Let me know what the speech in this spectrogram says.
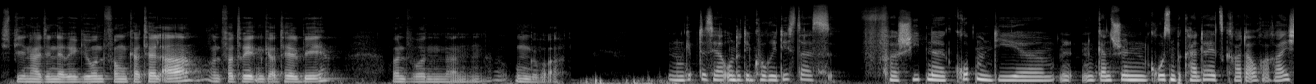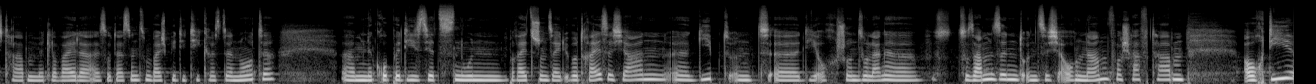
Die spielen halt in der Region vom Kartell A und vertreten Kartell B und wurden dann umgebracht. Nun gibt es ja unter den Corridistas verschiedene Gruppen, die äh, einen ganz schön großen Bekanntheitsgrad auch erreicht haben mittlerweile. Also da sind zum Beispiel die Tigres del Norte, ähm, eine Gruppe, die es jetzt nun bereits schon seit über 30 Jahren äh, gibt und äh, die auch schon so lange zusammen sind und sich auch einen Namen verschafft haben. Auch die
